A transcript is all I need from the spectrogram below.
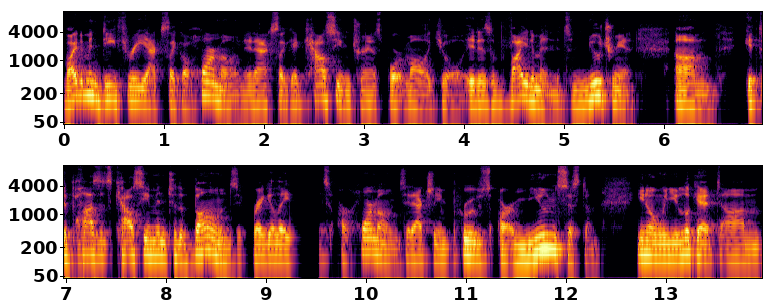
Vitamin D3 acts like a hormone, it acts like a calcium transport molecule. It is a vitamin, it's a nutrient. Um, it deposits calcium into the bones, it regulates our hormones. It actually improves our immune system. You know, when you look at um,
